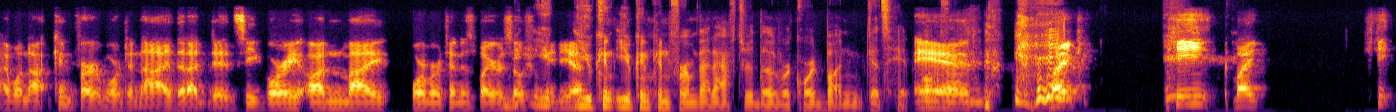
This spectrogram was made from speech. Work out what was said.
I will not confirm or deny that I did see Cory on my former tennis player's social You- media. You can you can confirm that after the record button gets hit. and like he like he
